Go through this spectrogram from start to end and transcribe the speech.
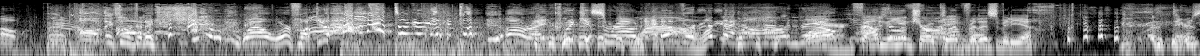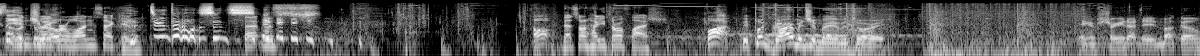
Oh, alright. Oh, they threw a grenade. well, we're fucking. Tucker got hit by- All right, quickest round Wow, ever. what the hell happened there? Well, found the intro five clip of for this video. There's the I intro. away for one second. Dude, that was insane. That was. Oh, that's not how you throw a flash. Fuck, they put garbage in my inventory. Damn straight I did, Bucko.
